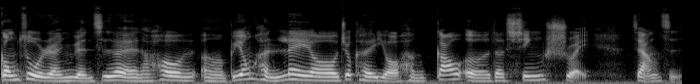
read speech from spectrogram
工作人员之类，然后呃不用很累哦，就可以有很高额的薪水这样子。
